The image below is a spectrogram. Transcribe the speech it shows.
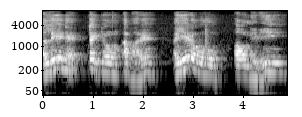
အလေးနဲ့တိုက်တွန်းအပ်ပါတယ်။အရေးတော်ပုံအောင်နေပြီ။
